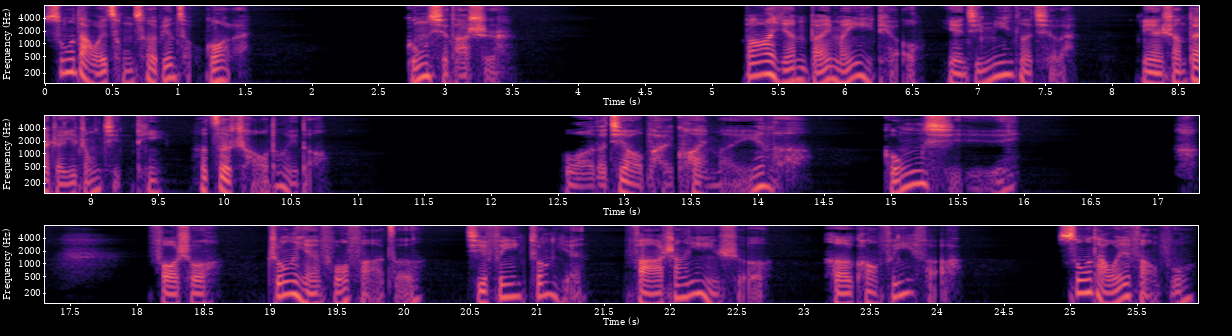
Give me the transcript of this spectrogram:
苏大为从侧边走过来，恭喜大师。巴颜白眉一挑，眼睛眯了起来，脸上带着一种警惕和自嘲的味道。我的教派快没了，恭喜！佛说庄严佛法则，即非庄严，法上应舍，何况非法？苏大伟仿佛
